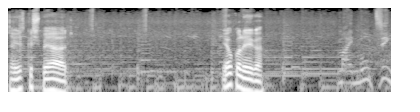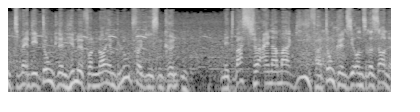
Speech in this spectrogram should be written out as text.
Er ist gesperrt. Jo, Kollege. Mein Mut sinkt, wenn die dunklen Himmel von neuem Blut vergießen könnten. Mit was für einer Magie verdunkeln sie unsere Sonne?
